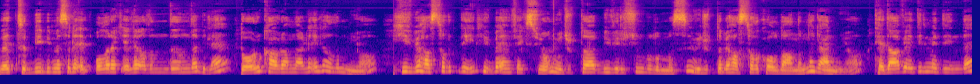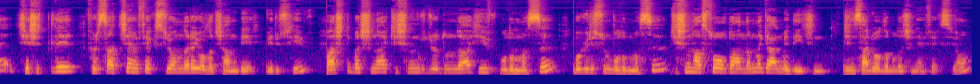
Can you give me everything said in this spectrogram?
Ve tıbbi bir mesele olarak ele alındığında bile doğru kavramlarla ele alınmıyor. HIV bir hastalık değil, HIV bir enfeksiyon. Vücutta bir virüsün bulunması, vücutta bir hastalık olduğu anlamına gelmiyor. Tedavi edilmediğinde çeşitli fırsatçı enfeksiyonlara yol açan bir virüs HIV. Başlı başına kişinin vücudunda HIV bulunması, bu virüsün bulunması kişinin hasta olduğu anlamına gelmediği için cinsel yolda bulaşan enfeksiyon.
